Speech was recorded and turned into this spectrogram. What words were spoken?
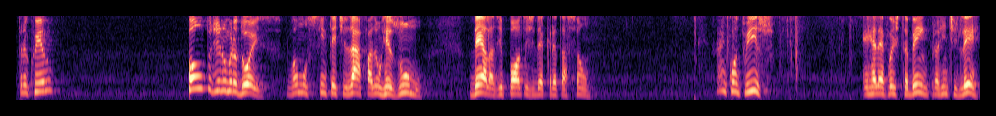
Tranquilo? Ponto de número 2. Vamos sintetizar, fazer um resumo delas, hipóteses de decretação. Ah, enquanto isso, é relevante também para a gente ler,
